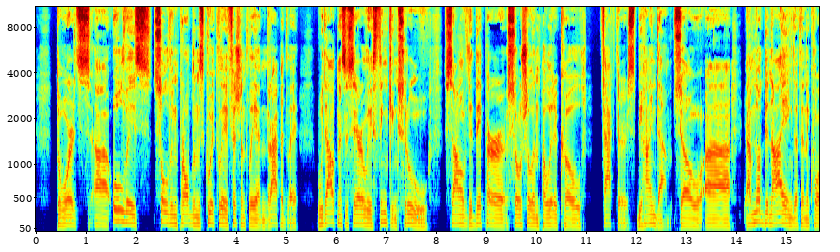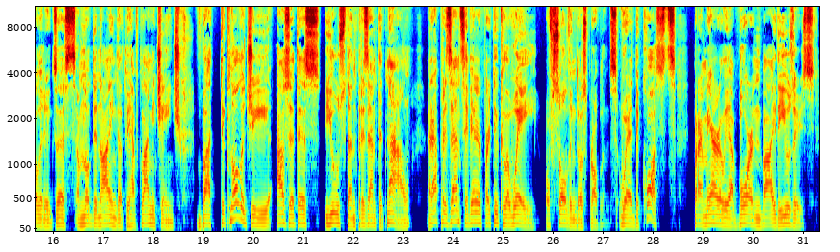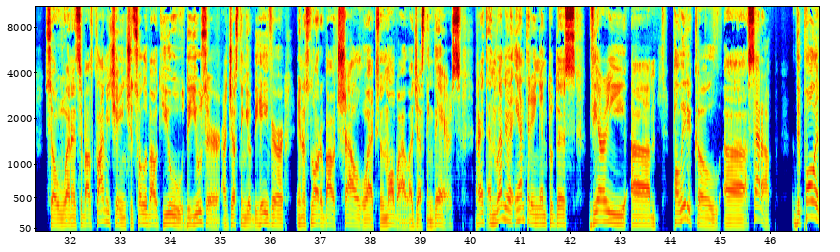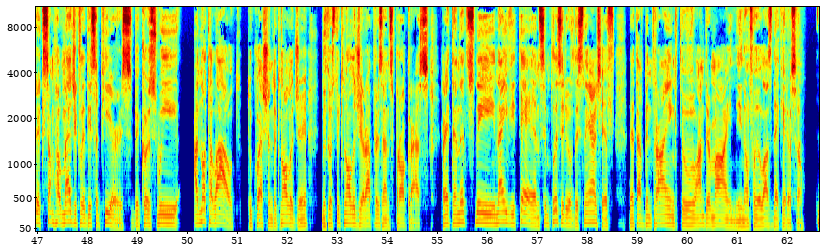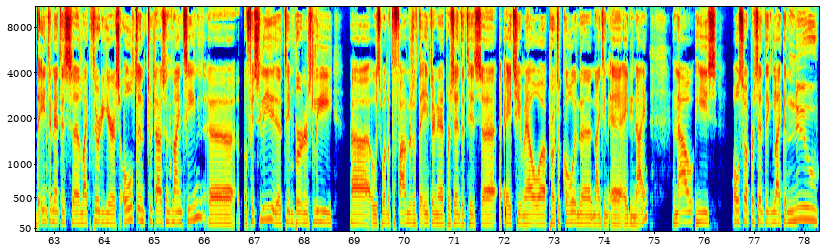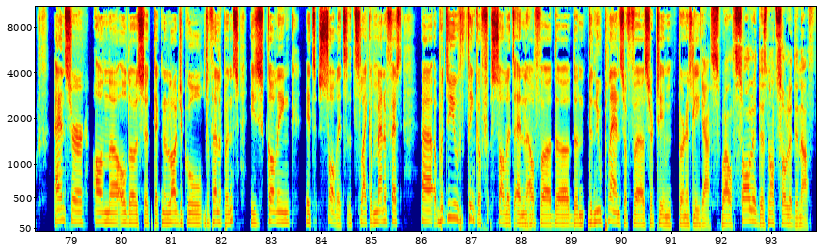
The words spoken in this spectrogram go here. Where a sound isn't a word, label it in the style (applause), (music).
towards uh, always solving problems quickly, efficiently, and rapidly without necessarily thinking through some of the deeper social and political factors behind them. So uh, I'm not denying that inequality exists. I'm not denying that we have climate change. But technology, as it is used and presented now, represents a very particular way of solving those problems, where the costs primarily are borne by the users. So when it's about climate change, it's all about you, the user, adjusting your behavior, and it's not about Shell or ExxonMobil adjusting theirs, right? And when you're entering into this very um, political uh, setup, the politics somehow magically disappears because we are not allowed to question technology because technology represents progress, right? And it's the naivete and simplicity of this narrative that I've been trying to undermine, you know, for the last decade or so. The internet is uh, like 30 years old in 2019. Uh, officially, uh, Tim Berners Lee uh, who's one of the founders of the internet, presented his HTML uh, uh, protocol in the 1989, and now he's also presenting like a new answer on uh, all those uh, technological developments. He's calling it solid. It's like a manifest. Uh, what do you think of Solid and mm -hmm. of uh, the, the the new plans of uh, Sir Tim Berners Lee? Yes, well, Solid is not solid enough.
